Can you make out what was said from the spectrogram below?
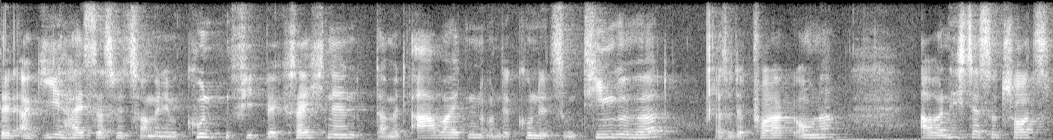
Denn agil heißt, dass wir zwar mit dem Kundenfeedback rechnen, damit arbeiten und der Kunde zum Team gehört, also der Product Owner, aber nichtsdestotrotz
